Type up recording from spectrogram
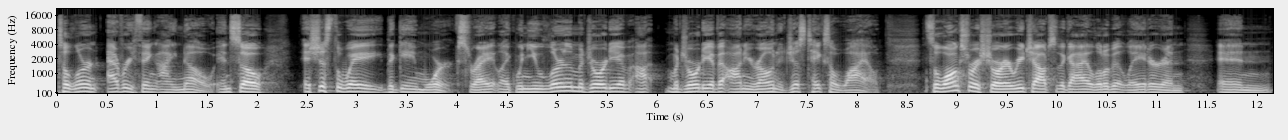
to learn everything I know. And so it's just the way the game works, right? Like when you learn the majority of uh, majority of it on your own, it just takes a while. So long story short, I reach out to the guy a little bit later, and and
